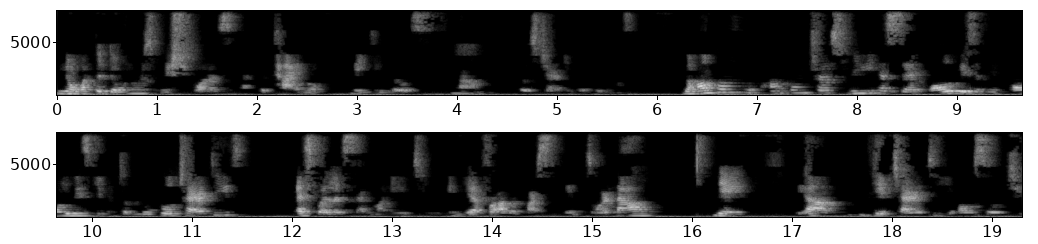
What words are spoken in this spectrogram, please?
you know what the donor's wish was at the time of making those um, those charitable things the Hong Kong Hong Kong Trust really has said always that they've always given to local charities as well as send money to India for other parts of things. Or now they um, give charity also to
